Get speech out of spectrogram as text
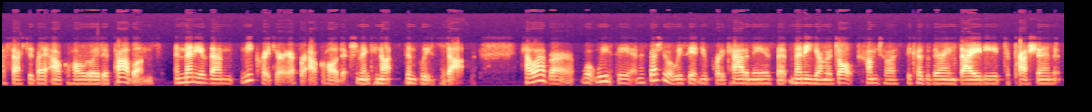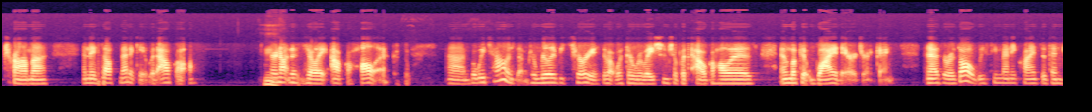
affected by alcohol-related problems. And many of them meet criteria for alcohol addiction and cannot simply stop. However, what we see, and especially what we see at Newport Academy, is that many young adults come to us because of their anxiety, depression, trauma, and they self-medicate with alcohol. Hmm. They're not necessarily alcoholics, um, but we challenge them to really be curious about what their relationship with alcohol is and look at why they are drinking. And as a result, we see many clients that then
